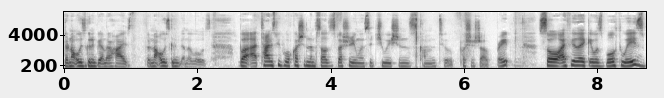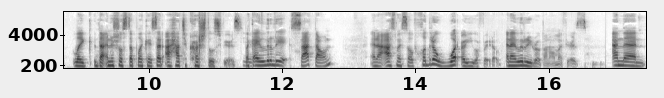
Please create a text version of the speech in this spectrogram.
they're not always going to be on their highs. They're not always going to be on their lows. But at times people question themselves especially when situations come to push and shove right? So i feel like it was both ways. Like that initial step like i said i had to crush those fears. Like i literally sat down and I asked myself, Khadra, what are you afraid of? And I literally wrote down all my fears. And then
